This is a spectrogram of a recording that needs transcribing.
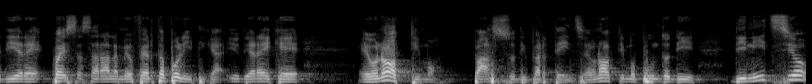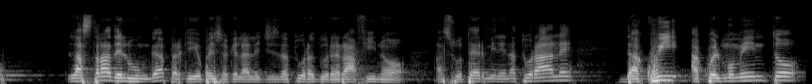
dire questa sarà la mia offerta politica, io direi che è un ottimo passo di partenza, è un ottimo punto di, di inizio. La strada è lunga perché io penso che la legislatura durerà fino al suo termine naturale. Da qui a quel momento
